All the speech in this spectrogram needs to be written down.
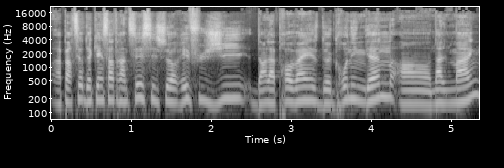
à partir de 1536, il se réfugie dans la province de Groningen, en Allemagne.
